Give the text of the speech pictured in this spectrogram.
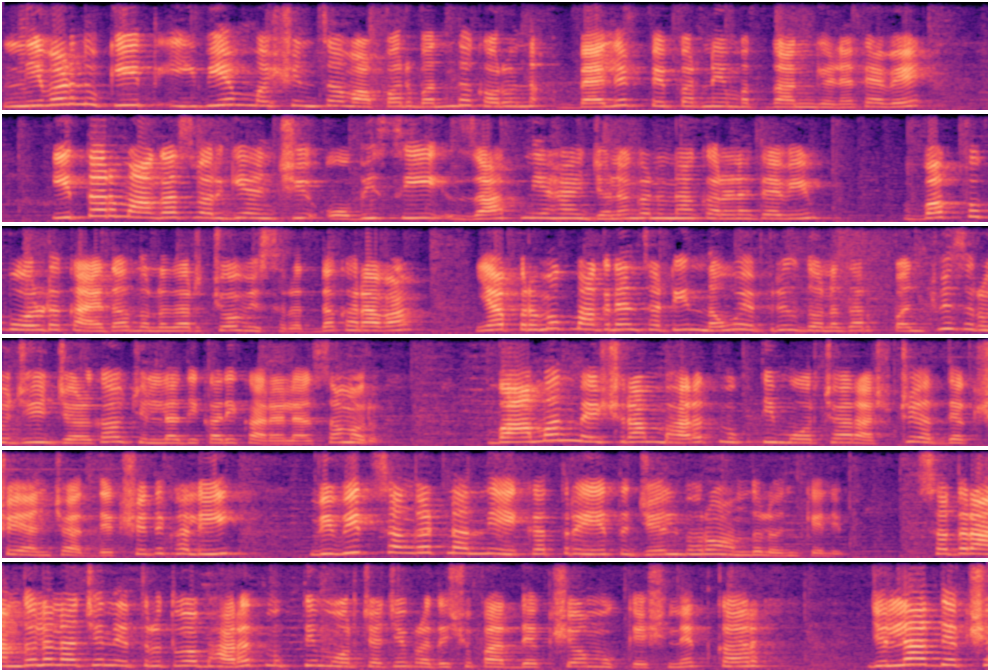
निवडणुकीत ईव्हीएम मशीनचा वापर बंद करून बॅलेट पेपरने मतदान घेण्यात यावे. इतर मागासवर्गीयांची ओबीसी जातनिहाय जनगणना करण्यात यावी. वक्फ बोर्ड कायदा दोन हजार चोवीस रद्द करावा. या प्रमुख मागण्यांसाठी नऊ एप्रिल दोन हजार पंचवीस रोजी जळगाव जिल्हाधिकारी कार्यालयासमोर वामन मेश्राम भारत मुक्ती मोर्चा राष्ट्रीय अध्यक्ष यांच्या अध्यक्षतेखाली विविध संघटनांनी एकत्र येत जेलभरो आंदोलन केले. सदर आंदोलनाचे नेतृत्व भारत मुक्ती मोर्चाचे प्रदेश उपाध्यक्ष मुकेश नेतकर जिल्हाध्यक्ष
